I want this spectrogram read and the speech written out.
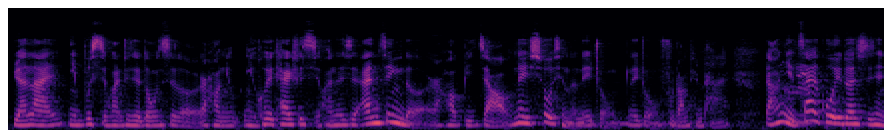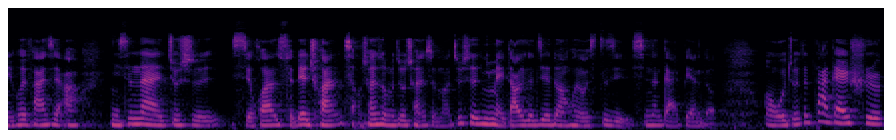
原来你不喜欢这些东西了，然后你你会开始喜欢那些安静的，然后比较内秀型的那种那种服装品牌。然后你再过一段时间，你会发现啊，你现在就是喜欢随便穿，想穿什么就穿什么，就是你每到一个阶段会有自己新的改变的。呃，我觉得大概是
